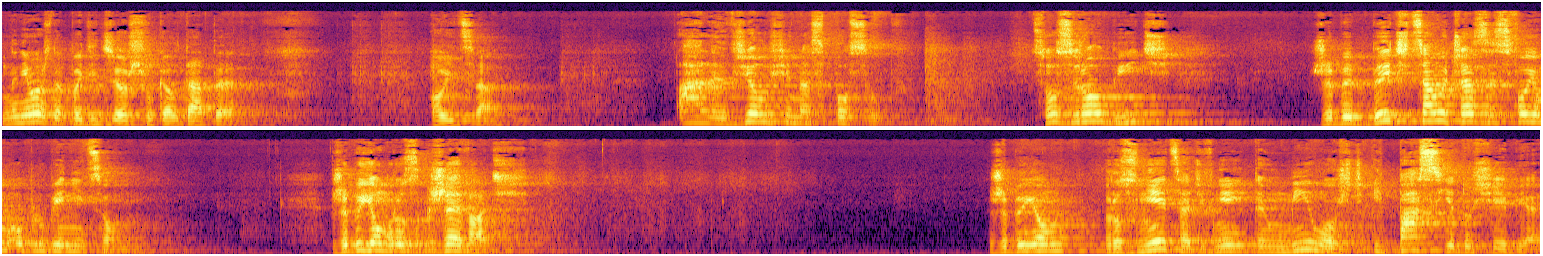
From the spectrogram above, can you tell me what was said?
no nie można powiedzieć, że oszukał tatę, ojca, ale wziął się na sposób, co zrobić, żeby być cały czas ze swoją oblubienicą, żeby ją rozgrzewać, żeby ją rozniecać w niej tę miłość i pasję do siebie.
